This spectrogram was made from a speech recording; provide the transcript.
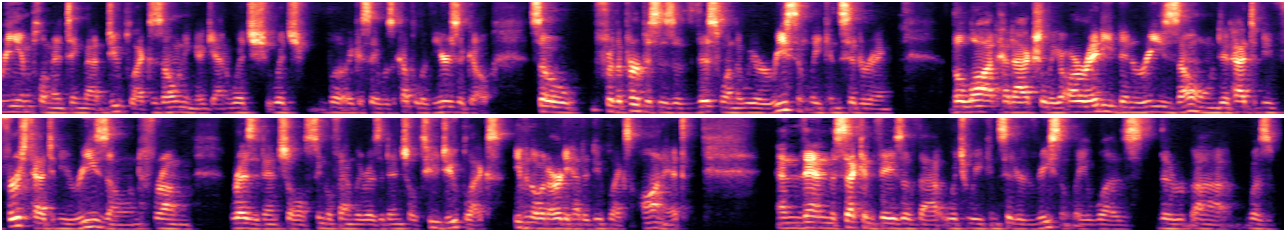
re-implementing that duplex zoning again, which, which well, like I say, was a couple of years ago. So for the purposes of this one that we were recently considering, the lot had actually already been rezoned. It had to be first had to be rezoned from residential, single family residential to duplex, even though it already had a duplex on it. And then the second phase of that, which we considered recently, was the uh, was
